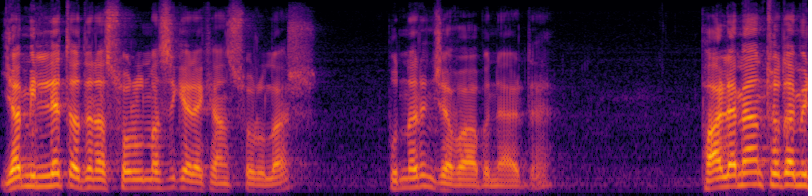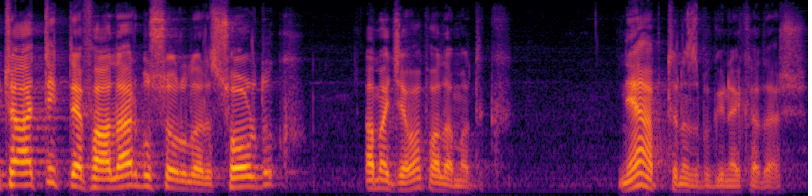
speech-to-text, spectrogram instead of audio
Ya millet adına sorulması gereken sorular, bunların cevabı nerede? Parlamentoda müteaddit defalar bu soruları sorduk ama cevap alamadık. Ne yaptınız bugüne kadar?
